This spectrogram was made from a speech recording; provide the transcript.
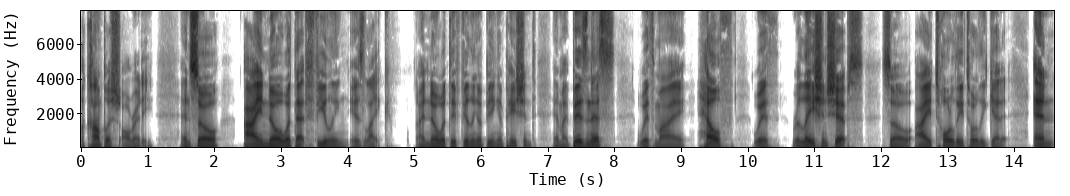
accomplished already. And so i know what that feeling is like I know what the feeling of being impatient in my business, with my health, with relationships. So I totally, totally get it. And,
